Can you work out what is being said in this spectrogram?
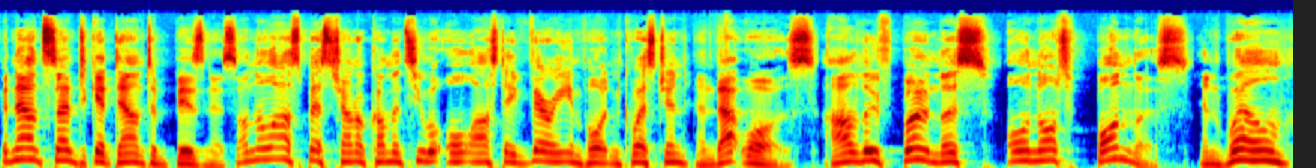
But now it's time to get down to business. On the last Best Channel comments, you were all asked a very important question, and that was, are Luffy boneless or not boneless? And well,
